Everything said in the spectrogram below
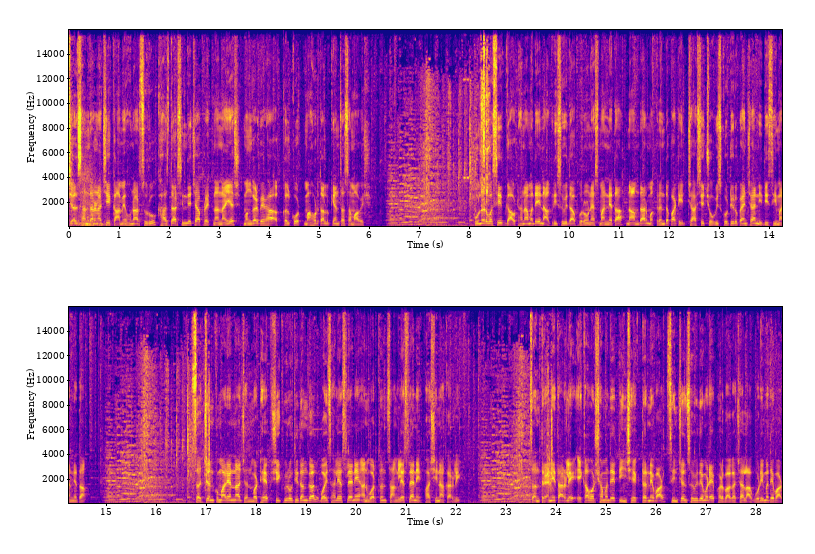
जलसंधारणाची कामे होणार सुरू खासदार शिंदेच्या प्रयत्नांना यश मंगळवेढा अक्कलकोट माहोड तालुक्यांचा समावेश. पुनर्वसित गावठाणामध्ये नागरी सुविधा पुरवण्यास मान्यता नामदार मकरंद पाटील चारशे चोवीस कोटी रुपयांच्या निधीस ही मान्यता. सज्जन कुमार यांना जन्मठेप शीखविरोधी दंगल वय झाले असल्याने अनवर्तन चांगले असल्याने फाशी नाकारली. संत्र्याने तारले एका वर्षामध्ये तीनशे हेक्टरने वाढ सिंचन सुविधेमुळे फळबागाच्या लागवडीमध्ये वाढ.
